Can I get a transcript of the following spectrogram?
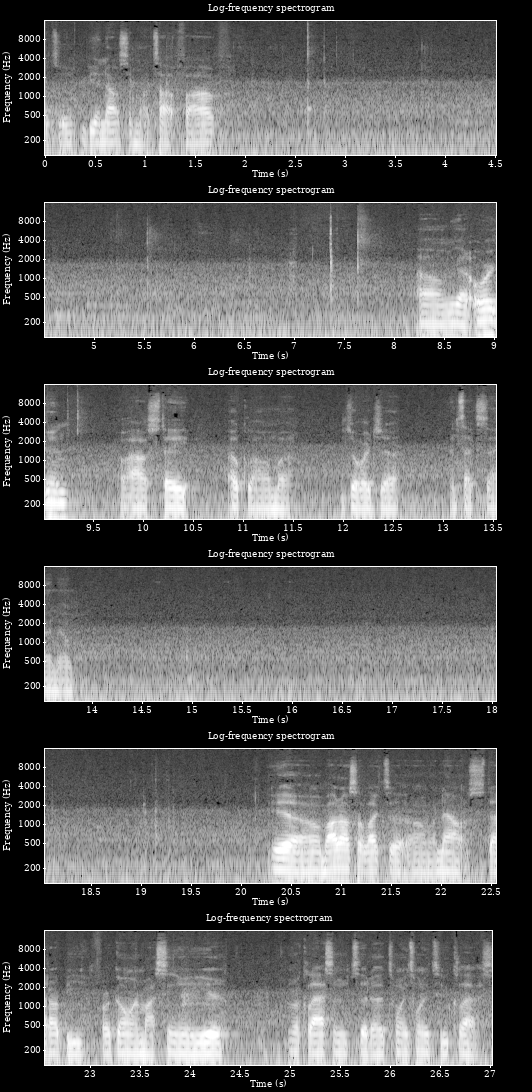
like to be announcing my top five. Um, we got Oregon, Ohio State, Oklahoma, Georgia, and Texas A&M. Yeah, um, I'd also like to um, announce that I'll be foregoing my senior year class into the 2022 class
